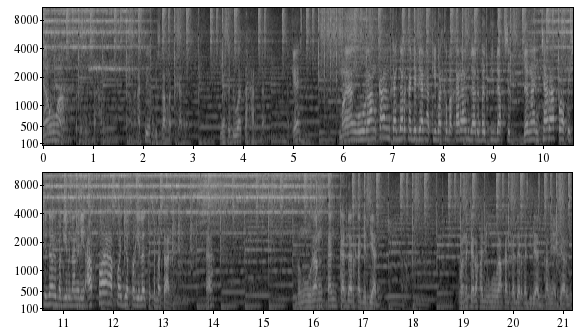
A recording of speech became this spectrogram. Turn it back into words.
nyawa pengusaha. Nah, itu yang diselamatkan. Yang kedua, harta. Okey? Mengurangkan kadar kejadian akibat kebakaran dan bertindak dengan cara profesional bagi menangani apa-apa juga panggilan kecemasan. Ha? Mengurangkan kadar kejadian. Mana cara kami mengurangkan kadar kejadian? Kami ajar di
